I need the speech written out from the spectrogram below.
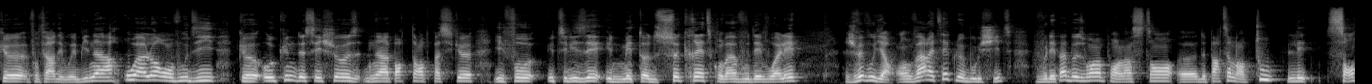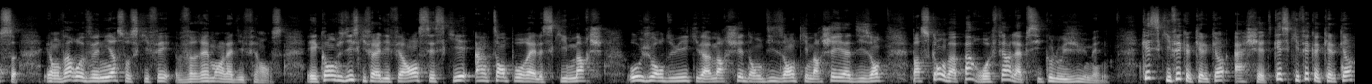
qu'il faut faire des webinars ou alors on vous dit qu'aucune de ces choses n'est importante parce que il faut utiliser une méthode secrète qu'on va vous dévoiler je vais vous dire, on va arrêter avec le bullshit. Vous n'avez pas besoin pour l'instant euh, de partir dans tous les sens et on va revenir sur ce qui fait vraiment la différence. Et quand je dis ce qui fait la différence, c'est ce qui est intemporel, ce qui marche aujourd'hui, qui va marcher dans 10 ans, qui marchait il y a 10 ans, parce qu'on va pas refaire la psychologie humaine. Qu'est-ce qui fait que quelqu'un achète? Qu'est-ce qui fait que quelqu'un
